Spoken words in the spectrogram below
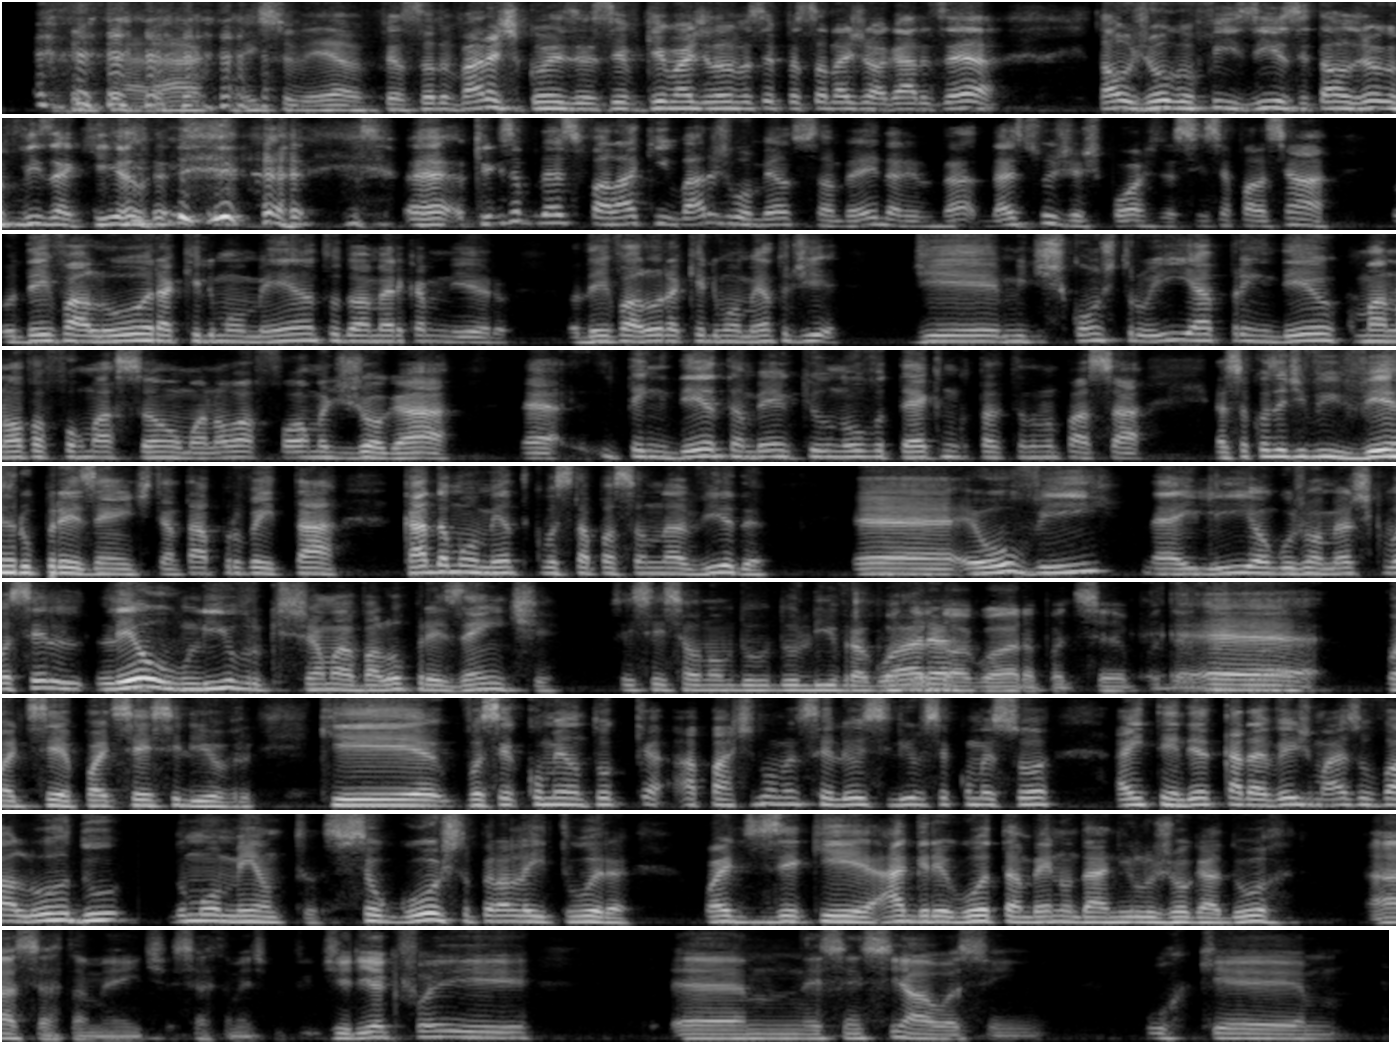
caraca, é isso mesmo. Pensando várias coisas, assim, fiquei imaginando você pensando nas jogadas, é, tal jogo eu fiz isso e tal jogo eu fiz aquilo. é, eu queria que você pudesse falar que em vários momentos também, Danilo, das suas respostas, assim, você fala assim, ah, eu dei valor àquele momento do América Mineiro, eu dei valor àquele momento de, de me desconstruir e aprender uma nova formação, uma nova forma de jogar, é, entender também o que o novo técnico está tentando passar essa coisa de viver o presente, tentar aproveitar cada momento que você está passando na vida. É, eu ouvi né, e li em alguns momentos que você leu um livro que se chama Valor Presente. Não sei se esse é o nome do, do livro agora. Poder agora, pode ser. É, pode ser, pode ser esse livro. Que você comentou que a partir do momento que você leu esse livro, você começou a entender cada vez mais o valor do, do momento, seu gosto pela leitura. Pode dizer que agregou também no Danilo jogador, ah, certamente, certamente. Diria que foi é, essencial, assim, porque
